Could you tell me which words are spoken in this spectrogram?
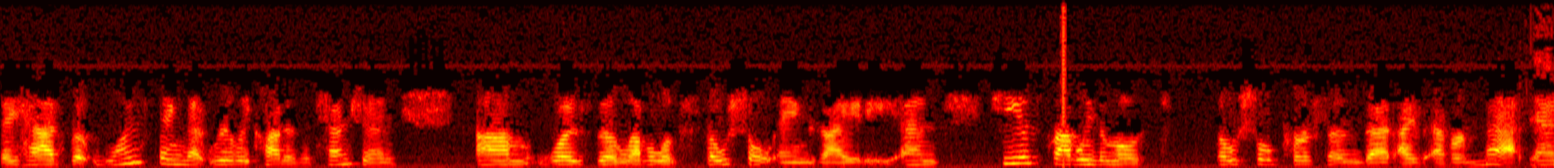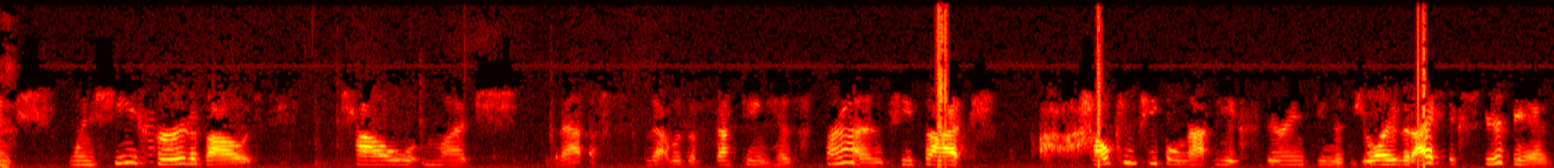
they had. But one thing that really caught his attention um, was the level of social anxiety, and he is probably the most social person that I've ever met. And when he heard about how much that that was affecting his friends, he thought, how can people not be experiencing the joy that I experience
